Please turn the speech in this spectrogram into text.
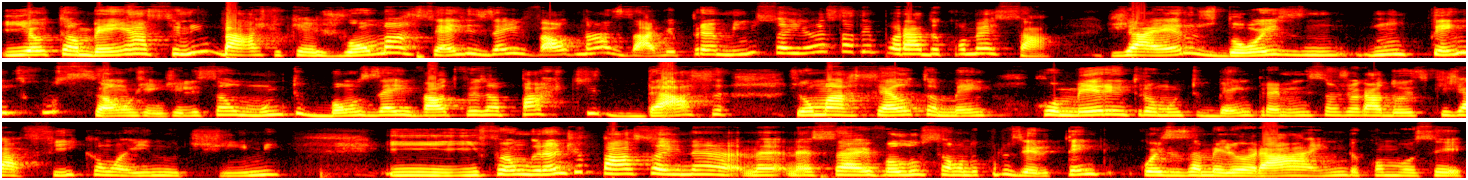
E eu também assino embaixo, que é João Marcelo e Zé Ivaldo na zaga. E para mim, isso aí antes da temporada começar. Já eram os dois, não tem discussão, gente. Eles são muito bons. Zé Ivaldo fez uma partidaça. João Marcelo também. Romero entrou muito bem. Para mim, são jogadores que já ficam aí no time. E, e foi um grande passo aí na, na, nessa evolução do Cruzeiro. Tem coisas a melhorar ainda, como você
